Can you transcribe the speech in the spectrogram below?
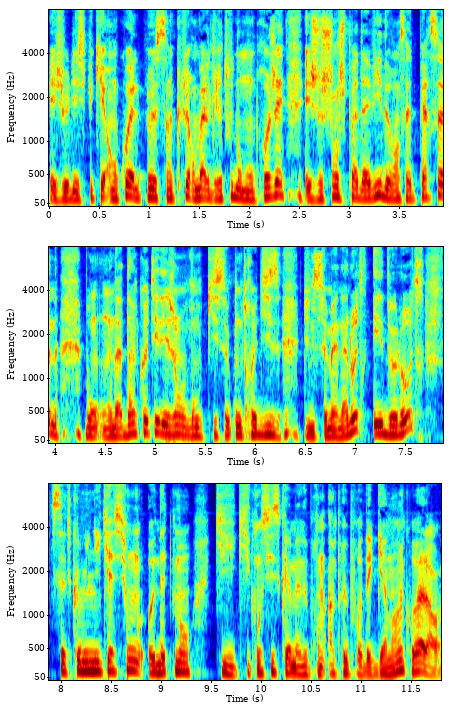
et je vais lui expliquer en quoi elle peut s'inclure malgré tout dans mon projet et je change pas d'avis devant cette personne. Bon, on a d'un côté des gens donc qui se contredisent d'une semaine à l'autre. Et de l'autre cette communication honnêtement qui, qui consiste quand même à nous prendre un peu pour des gamins quoi. Alors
